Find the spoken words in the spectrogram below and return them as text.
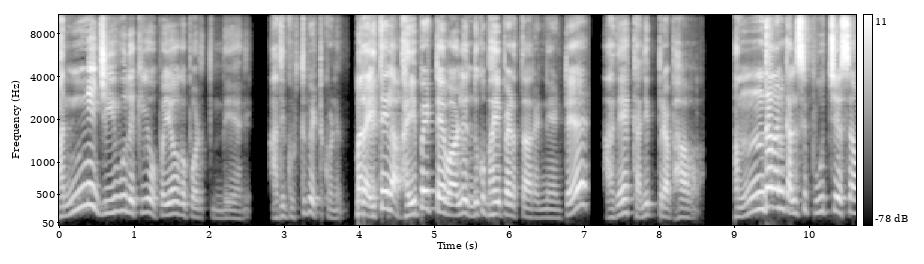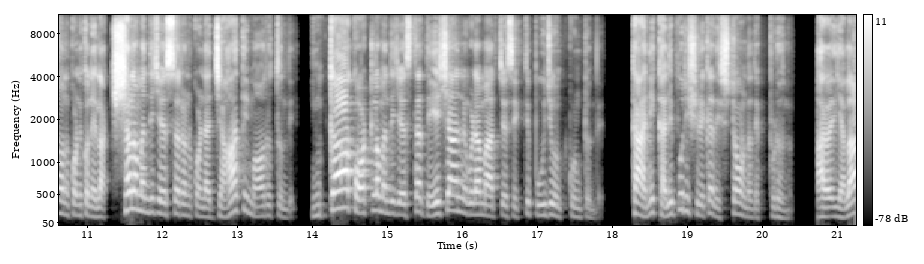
అన్ని జీవులకి ఉపయోగపడుతుంది అని. అది గుర్తుపెట్టుకోండి. మరి అయితే ఇలా భయపెట్టే వాళ్ళు ఎందుకు భయపెడతారండి అంటే అదే కలి ప్రభావం. అందరం కలిసి పూజ చేసామనుకోండి కొన్ని లక్షల మంది చేశారనుకోండి ఆ జాతి మారుతుంది. ఇంకా కోట్ల మంది చేస్తే దేశాన్ని కూడా మార్చే శక్తి పూజ ఉంటుకుంటుంది కానీ కలిపురుషుడికి అది ఇష్టం ఉండదు ఎప్పుడూ ఎలా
